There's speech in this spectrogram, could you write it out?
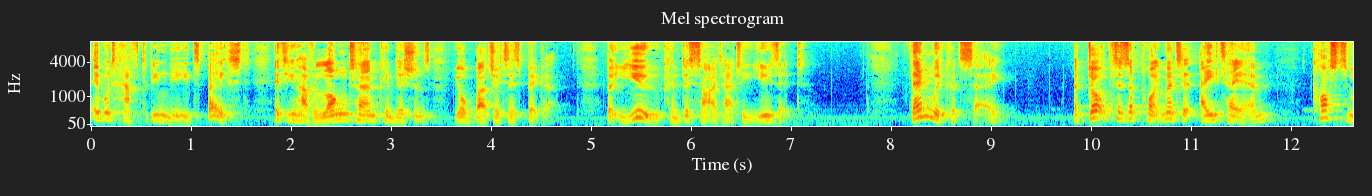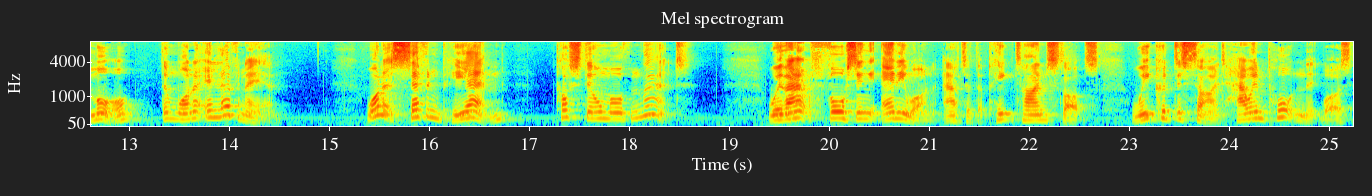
it would have to be needs based. If you have long term conditions, your budget is bigger. But you can decide how to use it. Then we could say a doctor's appointment at 8am costs more than one at 11am. One at 7pm costs still more than that. Without forcing anyone out of the peak time slots, we could decide how important it was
